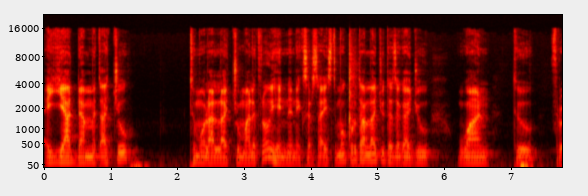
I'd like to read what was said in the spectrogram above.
እያዳመጣችሁ ትሞላላችሁ ማለት ነው። ይሄንን ኤክሰርሳይዝ ትሞክሩታላችሁ። ተዘጋጁ። ዋን ቱ ትሪ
